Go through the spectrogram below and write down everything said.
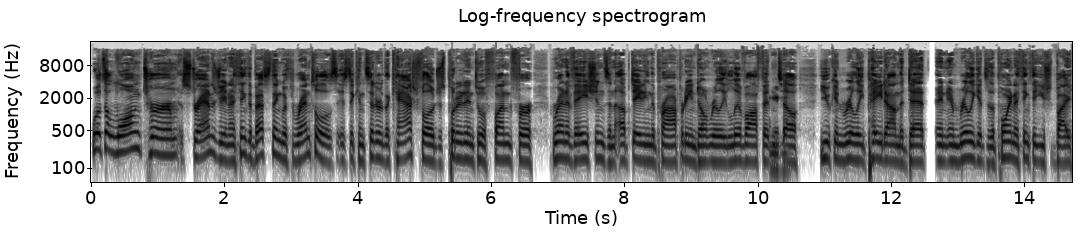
Well, it's a long term strategy. And I think the best thing with rentals is to consider the cash flow, just put it into a fund for renovations and updating the property and don't really live off it mm-hmm. until you can really pay down the debt and, and really get to the point. I think that you should buy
